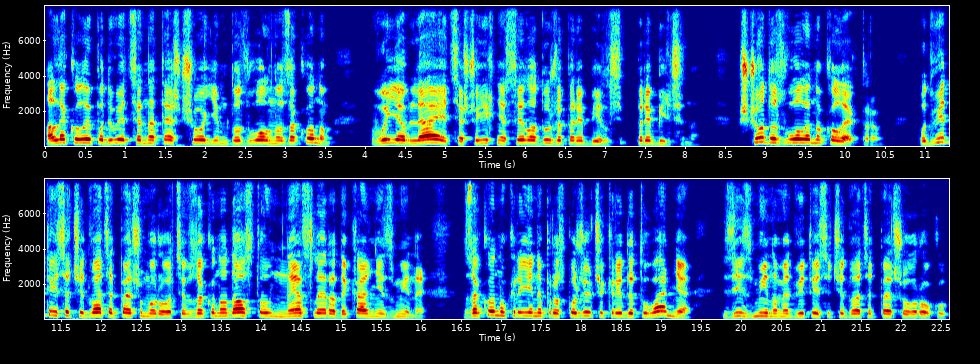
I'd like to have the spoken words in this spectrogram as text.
Але коли подивитися на те, що їм дозволено законом, виявляється, що їхня сила дуже перебільшена. Що дозволено колекторам? У 2021 році в законодавство внесли радикальні зміни. Закон України про споживче кредитування зі змінами 2021 року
